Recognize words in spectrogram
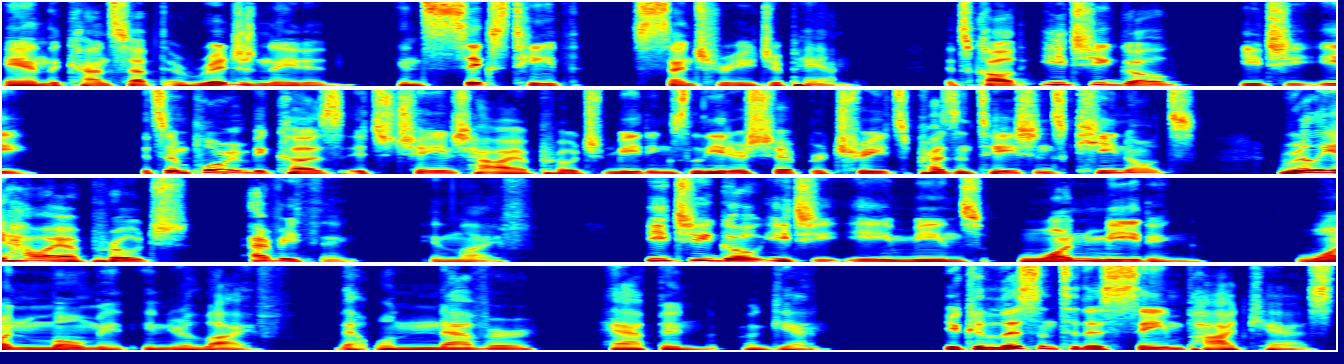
and the concept originated in 16th century Japan. It's called Ichigo Ichi. It's important because it's changed how I approach meetings, leadership, retreats, presentations, keynotes, really how I approach everything in life. Ichigo Ichi means one meeting, one moment in your life that will never happen again. You can listen to this same podcast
